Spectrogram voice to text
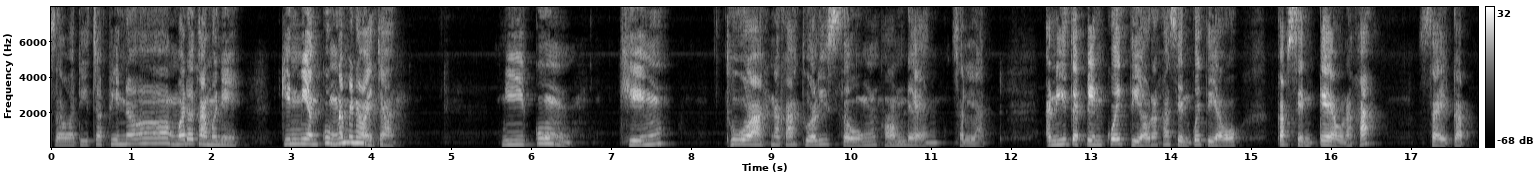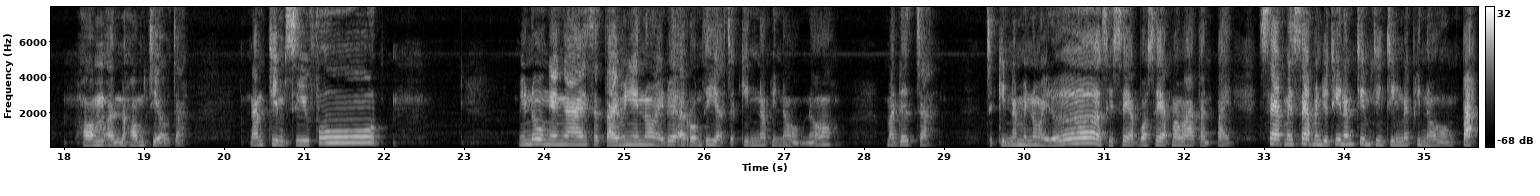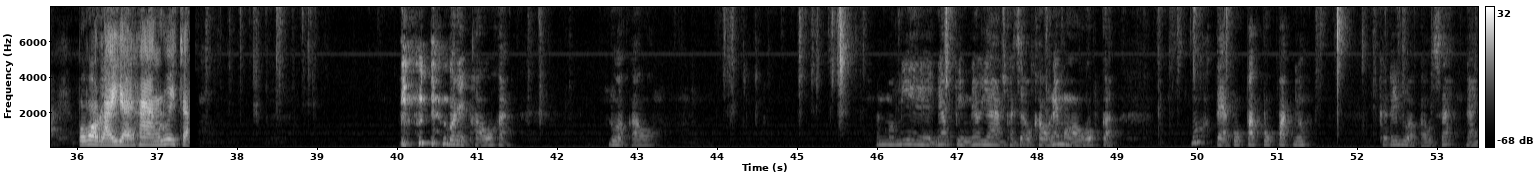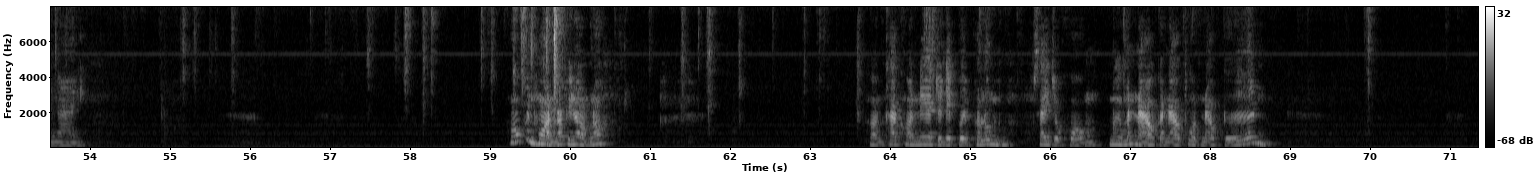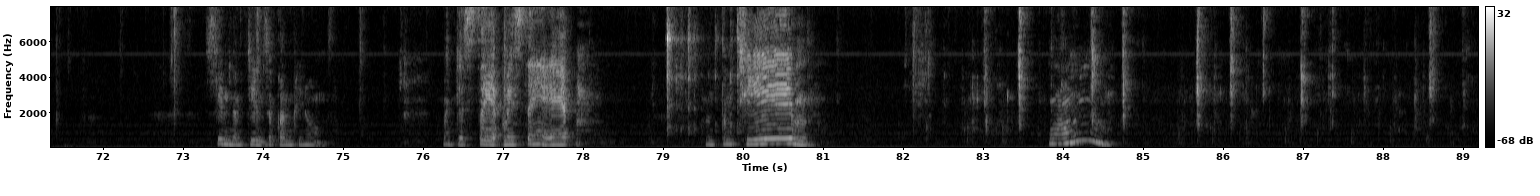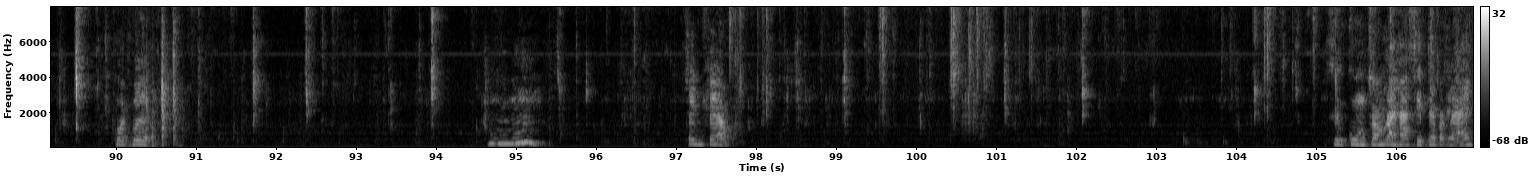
สวัสดีจ้ะพี่น้องมาเด้อค่ะมื้อนี้กินเมียงกุ้งน้ำไม่น้อยจ้ะมีกุ้ง ขิง ถั่วนะคะ ถั่วลิสงหอมแดงสลัด อันนี้จะเป็นก๋วยเตี๋ยวนะคะ เส้นก๋วยเตี๋ยวกับเส้นแก้วนะคะ ใส่กับหอมอันหอมเจียวจ้ะน้ำจิ้มซีฟู้ดเมนูง่ายๆ สไตล์ไม่น้อยด้วยอารมณ์ที่อยากจะกินนะพี่น้องเนาะมาเด้อจ้ะ จะกินน้ำไม่น้อยเด้อสิแสบบ่แสบมาว่ากันไป แสบไม่แสบมันอยู่ที่น้ำจิ้มจริง ๆ นะพี่น้องปะบ่ว้าลายใหญ่หางลุยจ้ะบ่ได้เผาค่ะ ลวกเอา มันบ่มีแนวปิ้งแนวย่างค่ะจะเอาเขาในหม้ออบกะโอ้แตกปกปักปกปักอยู่ ก็ได้ลวกเอาซะง่ายๆ โอ้เป็นห่อนเนาะพี่น้องเนาะห่อนคักห่อนแน่จนได้เปิดพัดลมใส่เจ้าของ มือมันหนาวกับหนาวโพดหนาวเกิน ซิมน้ำจิ้มสักก่อนพี่น้อง มันจะแสบไม่แสบ มันต้องชิม อืม โพดเวอร์เส้นแก้วซื้อกุ้งสองร้อยห้าสิบได้บักหลาย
